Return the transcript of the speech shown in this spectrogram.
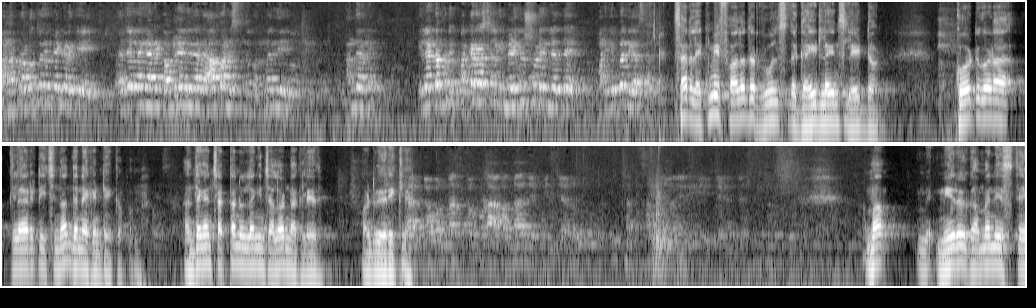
మన ప్రభుత్వం ఇక్కడికి ప్రజలను కానీ కంపెనీలు కానీ ఆహ్వానిస్తుంది కొంతమంది అందరినీ. Sir? Let me follow the rules the guidelines laid down court కూడా క్లారిటీ ఇచ్చిందా? Then I can take up అమ్మా అంతేగాని చట్టాన్ని ఉల్లంఘించే అలవాటు నాకు లేదు. వాంట్ వెరీ క్లియర్ అమ్మా మీరు గమనిస్తే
